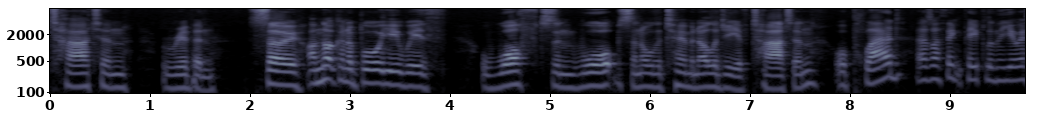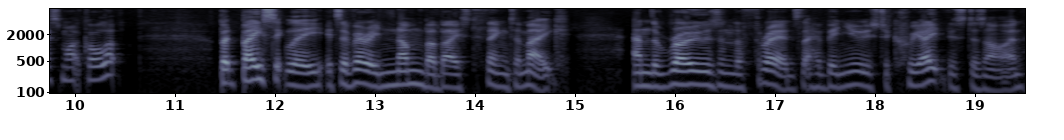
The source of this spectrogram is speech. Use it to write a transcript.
tartan ribbon. So I'm not going to bore you with wefts and warps and all the terminology of tartan, or plaid, as I think people in the US might call it. But basically, it's a very number-based thing to make, and the rows and the threads that have been used to create this design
